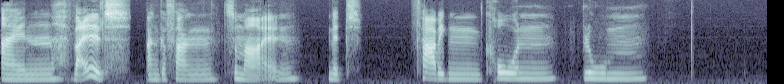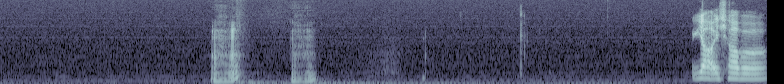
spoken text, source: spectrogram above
einen Wald angefangen zu malen mit farbigen Kronen, Blumen. Mhm. Mhm. Ja, ich habe.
